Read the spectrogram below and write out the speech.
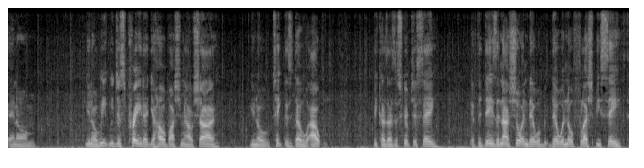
And, um, you know, we, we just pray that Yahweh Bashim Shai, you know, take this devil out. Because as the scriptures say, if the days are not shortened, there will be, there will no flesh be saved.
